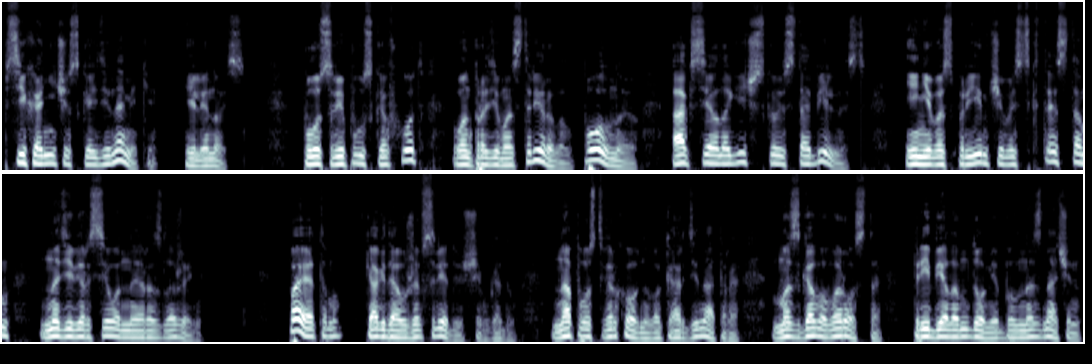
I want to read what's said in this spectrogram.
психонической динамики Иллинойс. После пуска в ход он продемонстрировал полную аксиологическую стабильность и невосприимчивость к тестам на диверсионное разложение. Поэтому когда уже в следующем году на пост верховного координатора мозгового роста при Белом доме был назначен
